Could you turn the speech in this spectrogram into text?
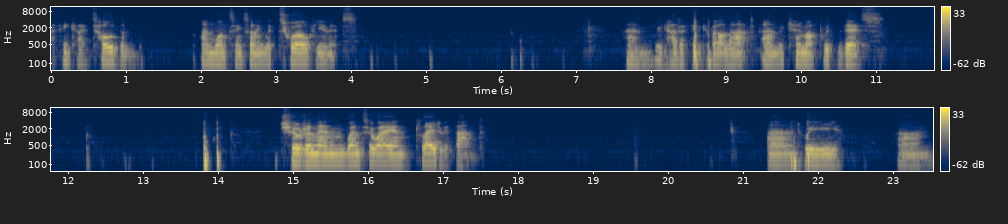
I think I told them I'm wanting something with 12 units. And we had to think about that and we came up with this. children then went away and played with that. And we um,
